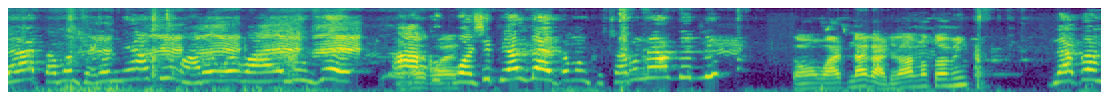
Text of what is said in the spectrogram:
લા તમને શરમ નહીં આવતી મારે ઓય વાયેલું છે આખું પોસી ફેલ જાય તમને શરમ નહીં આવતી એટલી તમે વાત ના કાઢવાનો તમે લે પણ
